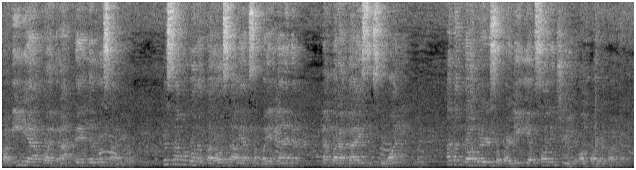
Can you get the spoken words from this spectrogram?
Pamilya Cuadrante del Rosario. Kasama po ng karosa ay ang sambayanan ng Barangay 61 at ang Daughters of Our Lady of Solitude of Portabaga.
